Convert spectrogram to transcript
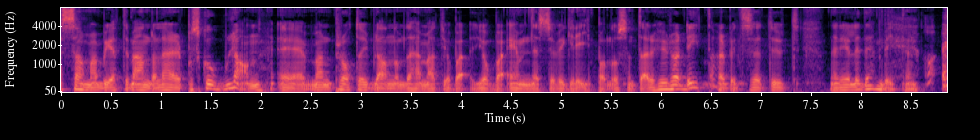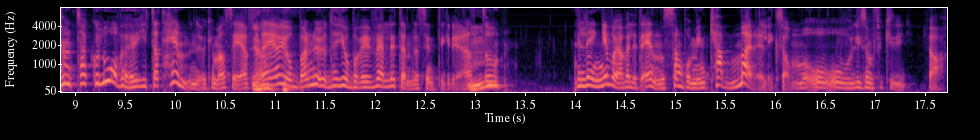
samarbete med andra lärare på skolan. Uh, man pratar ibland om det här med att jobba, jobba ämnesövergripande och sånt där. Hur har ditt arbete sett ut när det gäller den biten? Tack och lov har jag hittat hem nu kan man säga. För ja. där jag jobbar nu, där jobbar vi väldigt ämnesintegrerat. Mm. Länge var jag väldigt ensam på min kammare liksom, och, och liksom fick ja,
